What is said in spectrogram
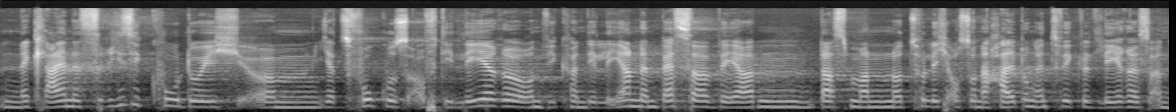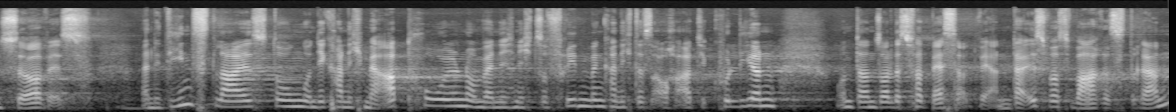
ein kleines Risiko, durch ähm, jetzt Fokus auf die Lehre und wie können die Lehrenden besser werden, dass man natürlich auch so eine Haltung entwickelt, Lehre ist ein Service eine Dienstleistung und die kann ich mir abholen und wenn ich nicht zufrieden bin, kann ich das auch artikulieren und dann soll das verbessert werden. Da ist was Wahres dran,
